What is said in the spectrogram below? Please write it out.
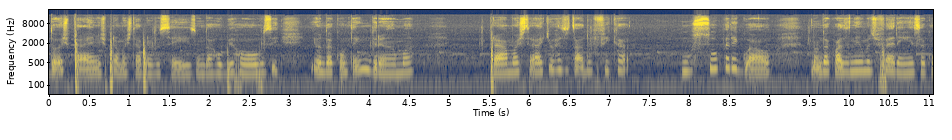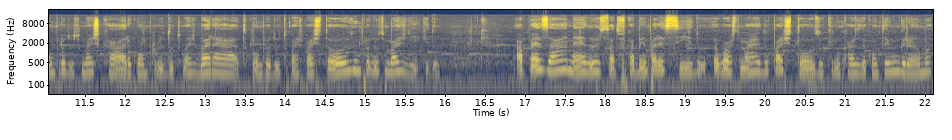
dois primers pra mostrar pra vocês. Um da Ruby Rose e um da Contém Grama. Pra mostrar que o resultado fica super igual, não dá quase nenhuma diferença com um produto mais caro, com um produto mais barato, com um produto mais pastoso e um produto mais líquido. Apesar né, do resultado ficar bem parecido, eu gosto mais do pastoso, que no caso da contém um grama,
